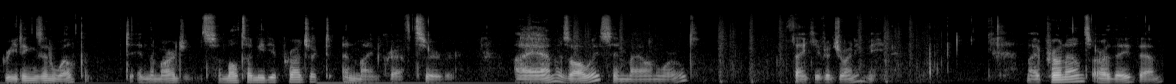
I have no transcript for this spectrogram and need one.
Greetings and welcome to In the Margins, a multimedia project and Minecraft server. I am, as always, in my own world. Thank you for joining me. My pronouns are they, them,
